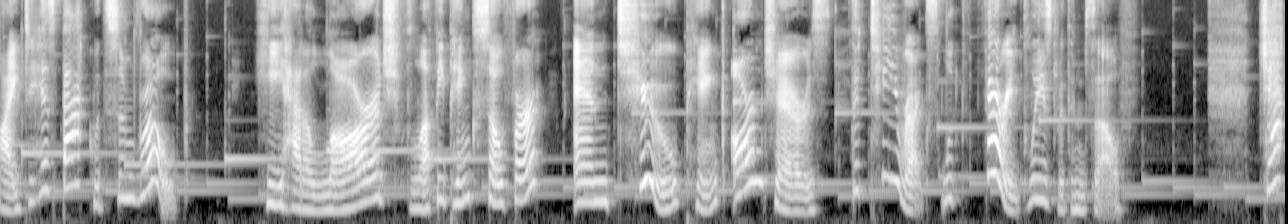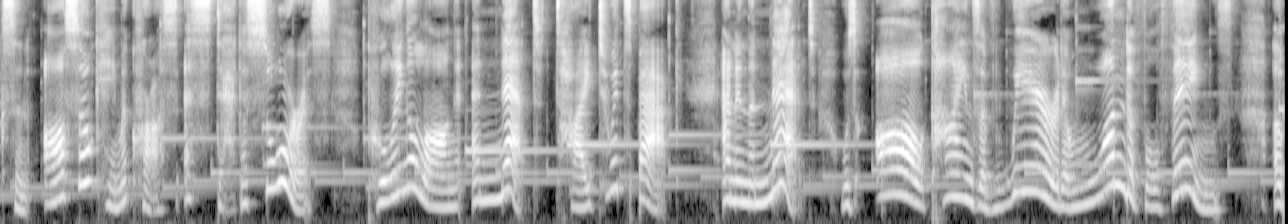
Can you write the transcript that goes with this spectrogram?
tied to his back with some rope. He had a large, fluffy pink sofa and two pink armchairs. The T Rex looked very pleased with himself. Jackson also came across a stegosaurus pulling along a net tied to its back, and in the net was all kinds of weird and wonderful things a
